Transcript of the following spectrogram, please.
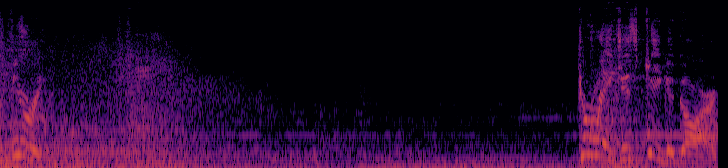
Fury! Courageous Giga Guard!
